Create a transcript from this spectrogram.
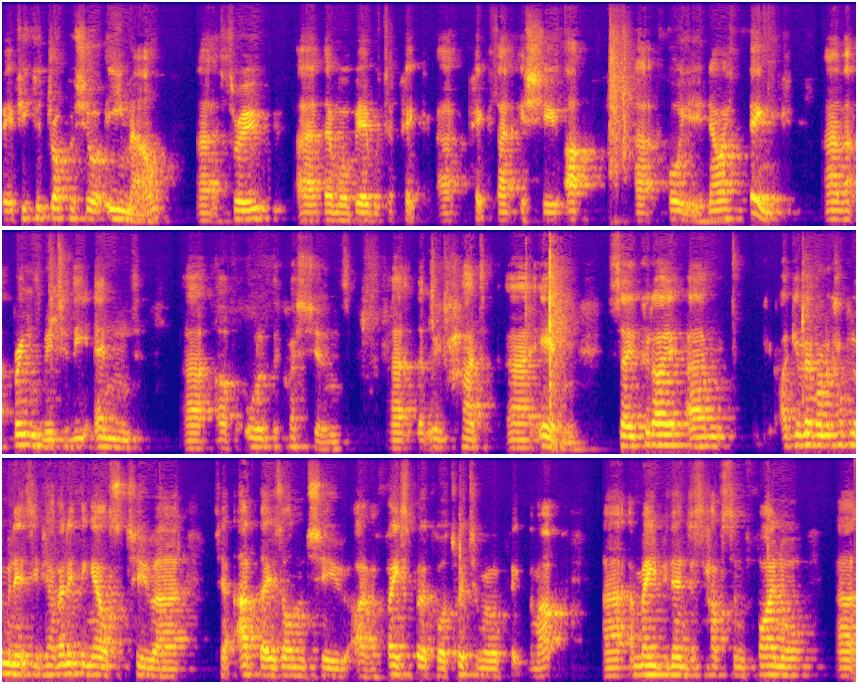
But if you could drop us your email, uh, through, uh, then we'll be able to pick uh, pick that issue up for you. Now, I think that brings me to the end of all of the questions that we've had in. So, could I um, I'll give everyone a couple of minutes if you have anything else to to add those on to either Facebook or Twitter, and we'll pick them up. Uh, and maybe then just have some final uh,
